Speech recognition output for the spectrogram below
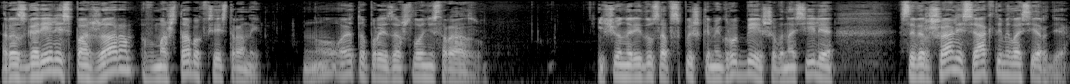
разгорелись пожаром в масштабах всей страны. Но это произошло не сразу. Еще наряду со вспышками грубейшего насилия совершались акты милосердия.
